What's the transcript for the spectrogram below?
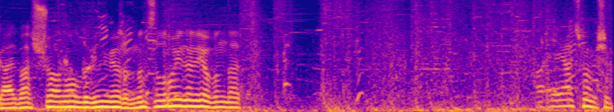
Galiba şu an oldu bilmiyorum. Nasıl oynanıyor bunlar? Aa, e açmamışım.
